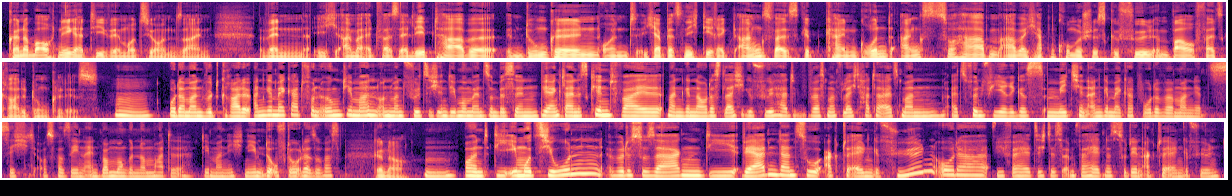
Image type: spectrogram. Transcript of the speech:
können aber auch negative Emotionen sein. Wenn ich einmal etwas erlebt habe im Dunkeln und ich habe jetzt nicht direkt Angst, weil es gibt keinen Grund, Angst zu haben, aber ich habe ein komisches Gefühl im Bauch, weil es gerade dunkel ist. Hm. Oder man wird gerade angemeckert von irgendjemandem und man fühlt sich in dem Moment so ein bisschen wie ein kleines Kind, weil man genau das gleiche Gefühl hat, was man vielleicht hatte, als man als fünfjähriges Mädchen angemeckert wurde, weil man jetzt sich aus Versehen einen Bonbon genommen hatte, den man nicht nehmen durfte oder sowas. Genau. Hm. Und die Emotionen, würdest du sagen, die werden dann zu aktuellen Gefühlen oder wie verhält sich das im Verhältnis zu den aktuellen Gefühlen?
